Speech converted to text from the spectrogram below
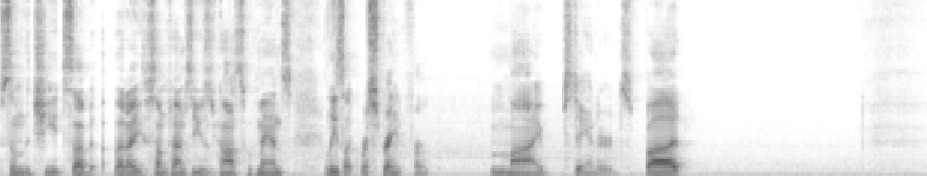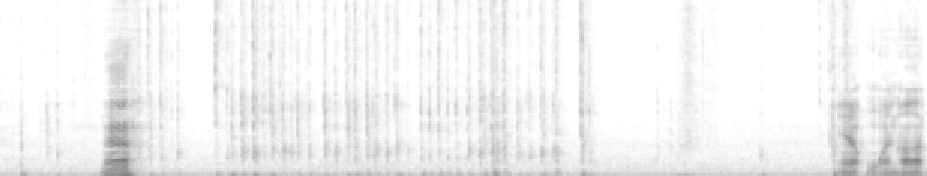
some of the cheats that I sometimes use console commands, at least like restraint for my standards. But eh. Yeah, why not?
